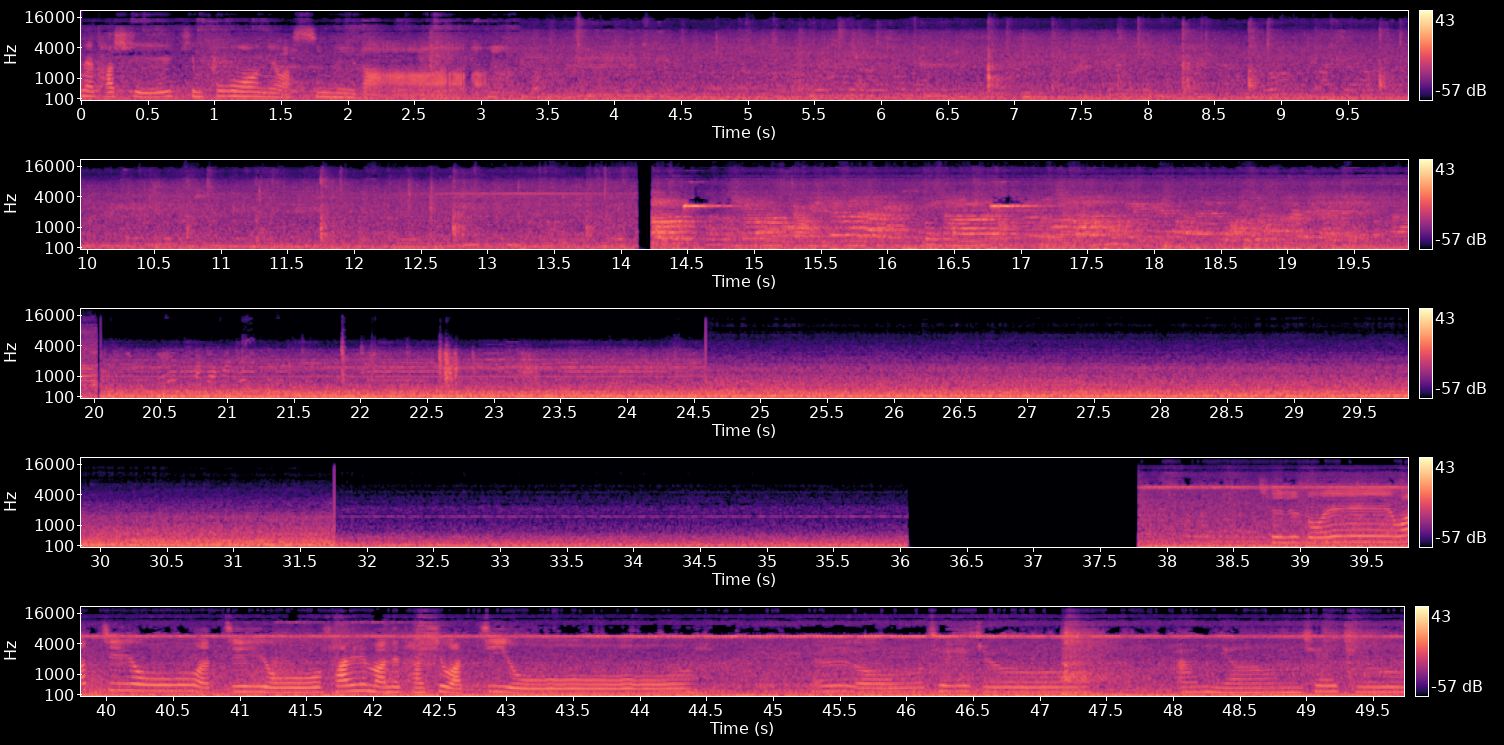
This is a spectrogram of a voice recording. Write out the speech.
4일 만에 다시 김포공항에 왔습니다. 제주도에 왔지요, 왔지요. 4일 만에 다시 왔지요. 헬로, 제주. 안녕, 제주.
